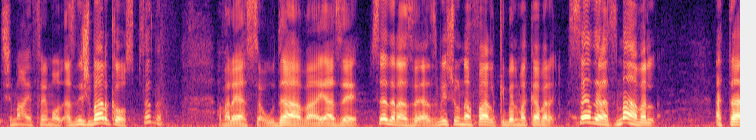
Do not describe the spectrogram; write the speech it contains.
תשמע, יפה מאוד. אז נשבר כוס, בסדר. אבל היה סעודה והיה זה. בסדר, אז, אז מישהו נפל, קיבל מכה בר... בסדר, אז מה, אבל אתה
